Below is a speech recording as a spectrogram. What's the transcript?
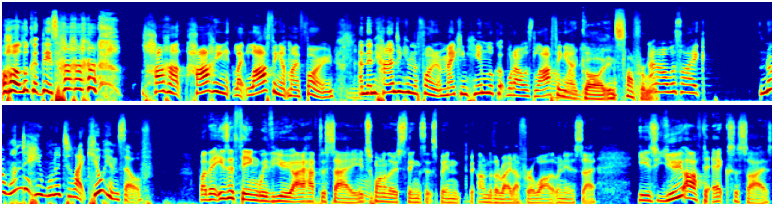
oh look at this. Ha ha ha like laughing at my phone and then handing him the phone and making him look at what I was laughing at Oh my at. God, insufferable. and I was like no wonder he wanted to like kill himself. But there is a thing with you, I have to say, Hmm. it's one of those things that's been under the radar for a while that we need to say. Is you after exercise,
